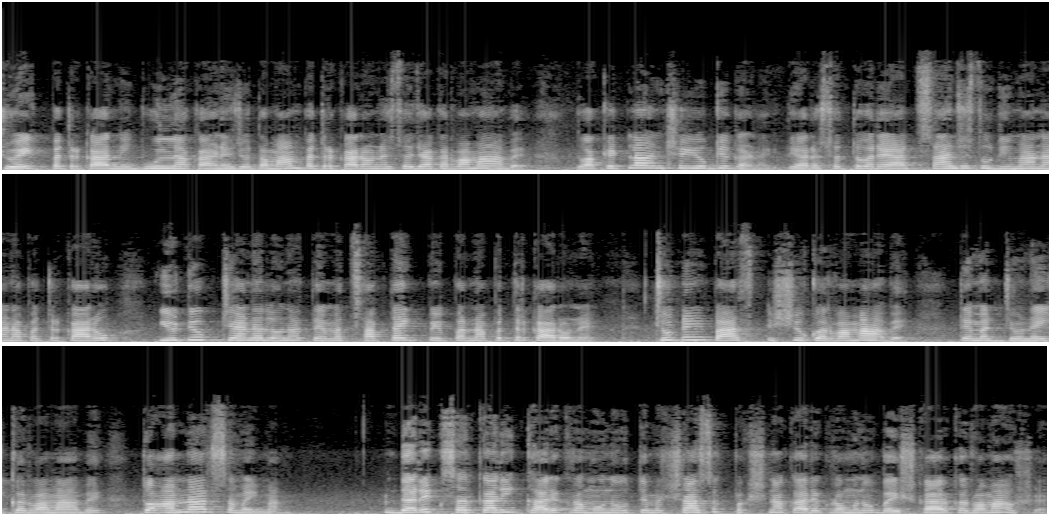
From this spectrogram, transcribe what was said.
જો એક પત્રકારની ભૂલના કારણે જો તમામ પત્રકારોને સજા કરવામાં આવે, તો આ કેટલા અંશે યોગ્ય ગણાય? ત્યારે સત્વરે આજ સાંજ સુધીમાં નાના પત્રકારો યુટ્યુબ ચેનલોના તેમજ સાપ્તાહિક પેપરના પત્રકારોને ચૂંટણી પાસ ઇસ્યુ કરવામાં આવે તેમજ જો નહીં કરવામાં આવે, તો આવનાર સમયમાં દરેક સરકારી કાર્યક્રમોનો તેમજ શાસક પક્ષના કાર્યક્રમોનો બહિષ્કાર કરવામાં આવશે.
